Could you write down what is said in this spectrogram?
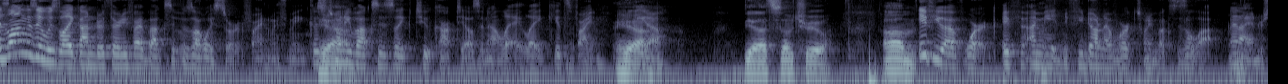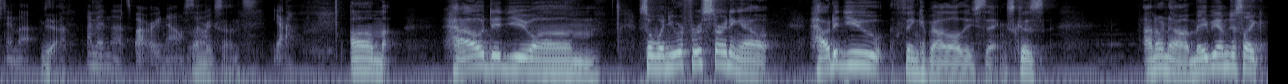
as long as it was like under 35 bucks, it was always sort of fine with me cuz Yeah. 20 bucks is like two cocktails in LA. Like it's fine. Yeah. Know? Yeah, that's so true. Um, If you have work. If I mean, if you don't have work, 20 bucks is a lot. And I understand that. yeah, I'm in that spot right now. So that makes sense. yeah. Um, how did you um? So when you were first starting out, how did you think about all these things? Because I don't know. Maybe I'm just like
